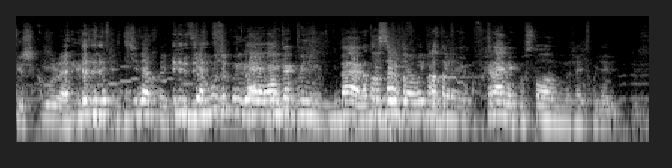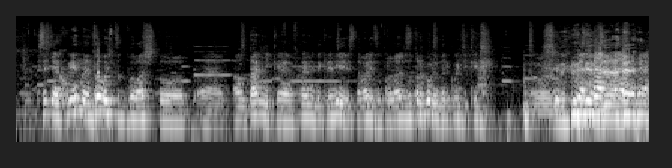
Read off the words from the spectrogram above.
ты шкура. Иди нахуй. Я музыку Да, играю. Он как бы, да, на то же Без самое, что идеологии просто в- храме кустон начать хуярить. Кстати, охуенная новость тут была, что э, алтарника в храме на крови арестовали за продажу, за торговлю наркотиками. Да.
